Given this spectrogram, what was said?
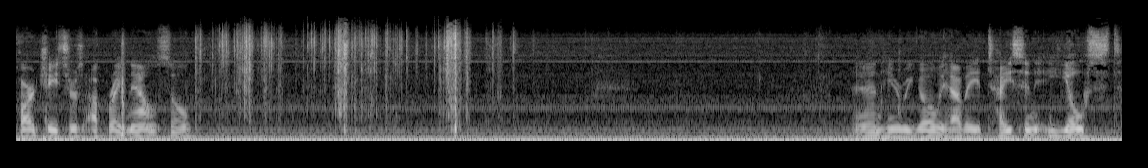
card chasers up right now, so And here we go. We have a Tyson Jost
